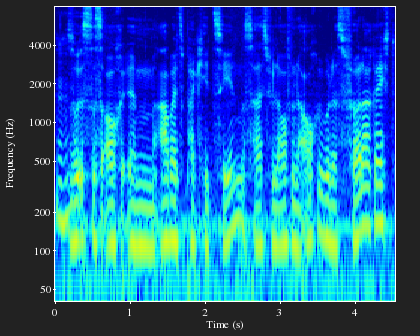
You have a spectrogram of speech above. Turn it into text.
Mhm. So ist es auch im Arbeitspaket 10. Das heißt, wir laufen da auch über das Förderrecht.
